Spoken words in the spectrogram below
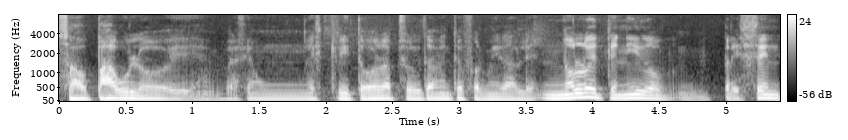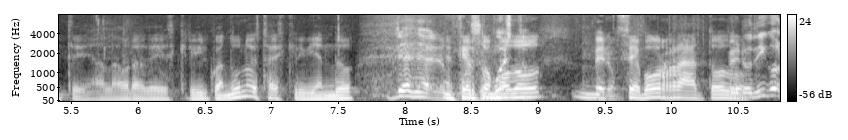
Sao Paulo, y me parecía un escritor absolutamente formidable. No lo he tenido presente a la hora de escribir. Cuando uno está escribiendo, en cierto modo, se borra todo. Pero digo,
